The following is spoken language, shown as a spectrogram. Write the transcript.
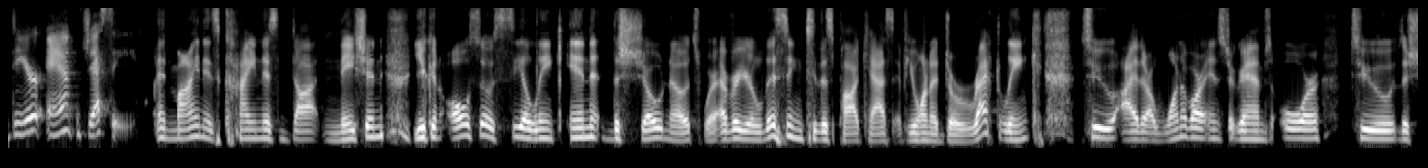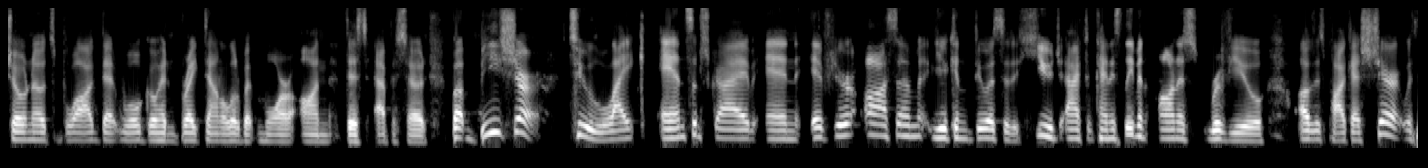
Dear Aunt Jessie. and mine is kindness.nation. You can also see a link in the show notes wherever you're listening to this podcast if you want a direct link to either one of our Instagrams or to the show notes blog that we'll go ahead and break down a little bit more on this episode. But be sure to like and subscribe. And if you're awesome, you can do us a huge act of kindness. Leave an honest review of this podcast. Share it with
